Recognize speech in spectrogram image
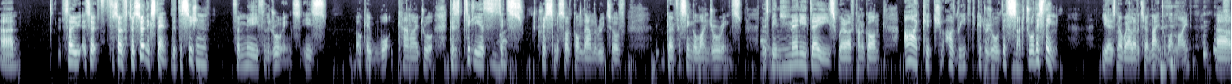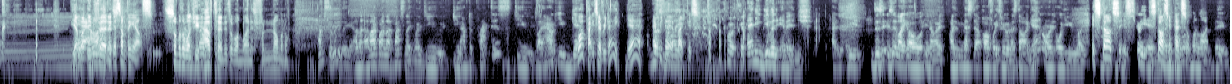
Um, so so so to a certain extent, the decision for me for the drawings is okay. What can I draw? Because particularly as since Christmas, I've gone down the route of going for single line drawings. There's been many days where I've kind of gone, oh, I could, I really could draw this. I could draw this thing. Yeah, there's no way I'll ever turn that into one line. Um, Yeah, but in I'll think fairness- of something else. Some of the ones you have turned into one line is phenomenal. Absolutely, and, and I find that fascinating. Like, do you do you have to practice? Do you like how do you get Well, I practice every day. Yeah, But- every day but I like- practice. for, for any given image? uh, you- Does it, is it like oh you know I, I messed it up halfway through and I start again or or you like It starts- it's- straight in, it starts no in problem, pencil. one line boom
